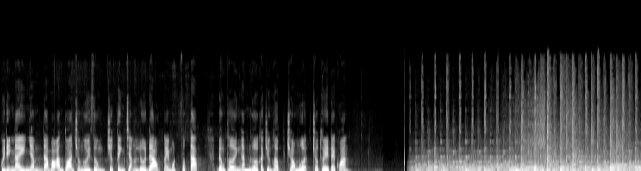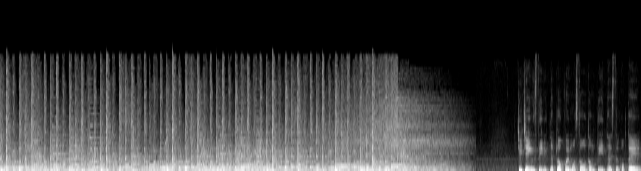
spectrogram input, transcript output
Quy định này nhằm đảm bảo an toàn cho người dùng trước tình trạng lừa đảo ngày một phức tạp, đồng thời ngăn ngừa các trường hợp cho mượn, cho thuê tài khoản. Chương trình xin được tiếp tục với một số thông tin thời sự quốc tế.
